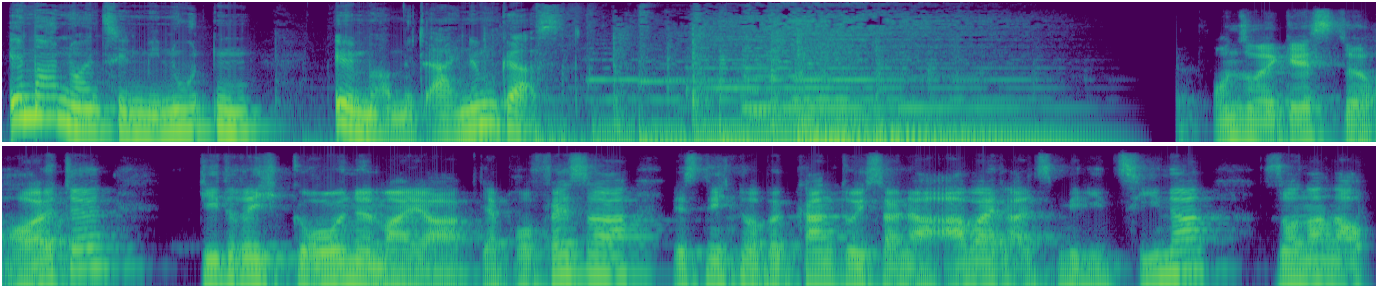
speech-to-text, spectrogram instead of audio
Immer 19 Minuten, immer mit einem Gast. Unsere Gäste heute Dietrich Grönemeyer. Der Professor ist nicht nur bekannt durch seine Arbeit als Mediziner, sondern auch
